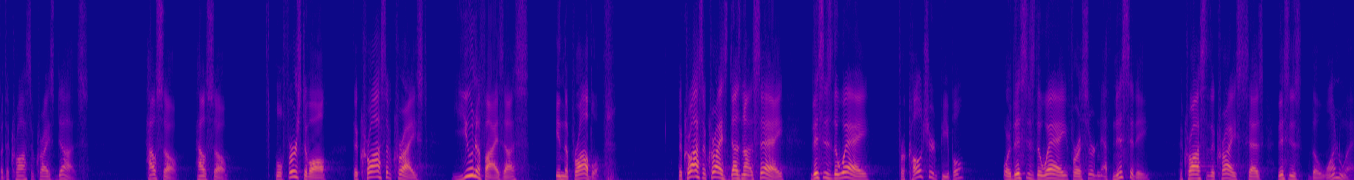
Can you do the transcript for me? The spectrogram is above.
But the cross of Christ does. How so? How so? Well, first of all, the cross of Christ unifies us in the problem. The cross of Christ does not say, this is the way for cultured people, or this is the way for a certain ethnicity. The cross of the Christ says, this is the one way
